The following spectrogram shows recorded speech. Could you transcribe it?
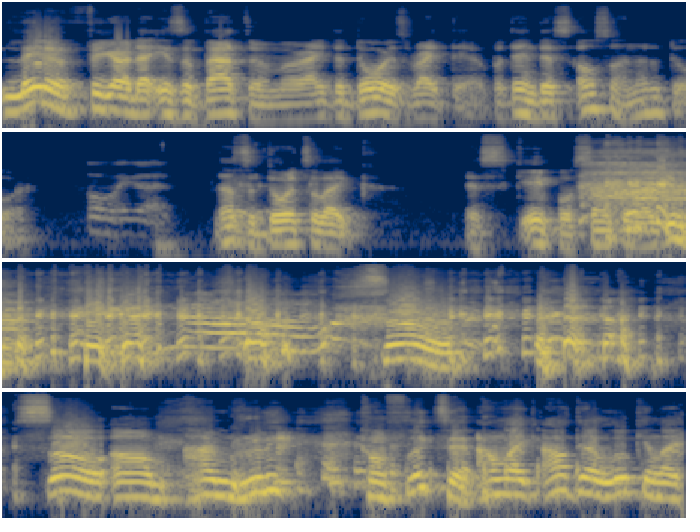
later figure out that is a bathroom. All right, the door is right there, but then there's also another door. Oh my god. That's the door to like escape or something. like, you know? No. so, so um, I'm really conflicted. I'm like out there looking like,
